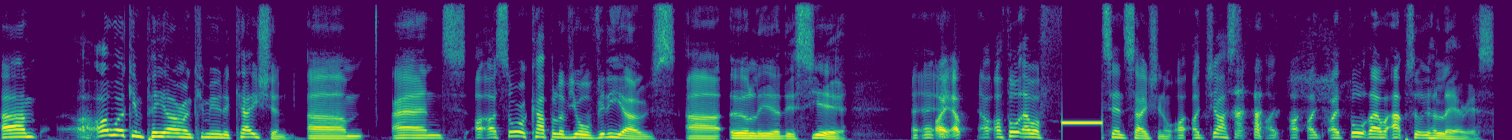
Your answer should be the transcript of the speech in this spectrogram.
Um, I I work in PR and communication, um, and I, I saw a couple of your videos uh, earlier this year. Oh, yep. I, I thought they were sensational. I, I just, I, I, I thought they were absolutely hilarious.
